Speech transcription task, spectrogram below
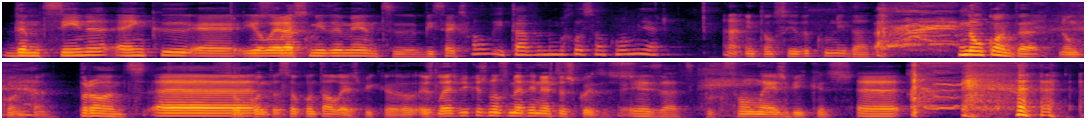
Da medicina em que eh, ele era assumidamente bissexual e estava numa relação com uma mulher. Ah, então saiu da comunidade. Não conta. Não conta. Pronto. Só eh, conta, só conta a lésbica. As lésbicas não se metem nestas coisas. Exato. Porque são lésbicas. Uh,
